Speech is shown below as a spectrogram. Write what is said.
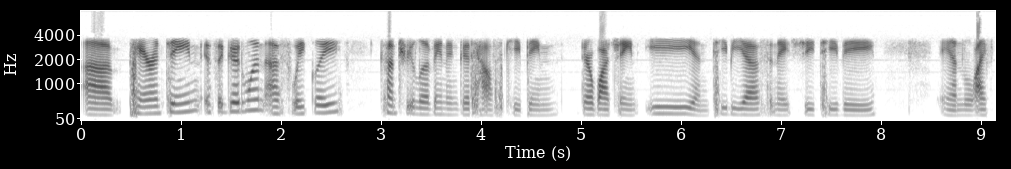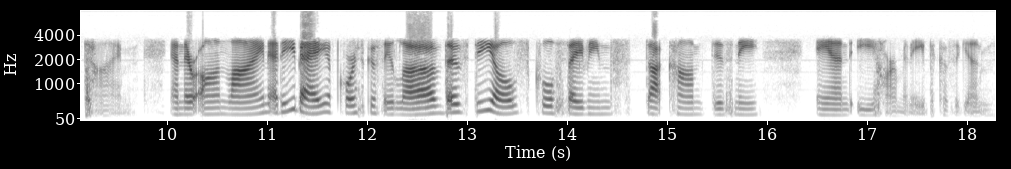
Uh, parenting is a good one. Us Weekly, Country Living, and Good Housekeeping. They're watching E and TBS and HGTV and Lifetime. And they're online at eBay, of course, because they love those deals. CoolSavings.com, Disney, and eHarmony, because again,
